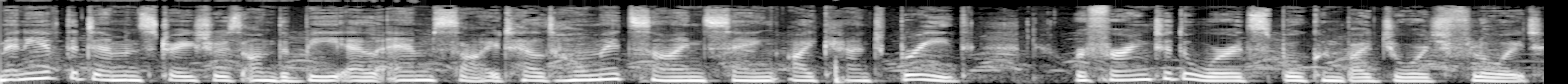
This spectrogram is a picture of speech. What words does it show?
Many of the demonstrators on the BLM side held homemade signs saying, I can't breathe, referring to the words spoken by George Floyd.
